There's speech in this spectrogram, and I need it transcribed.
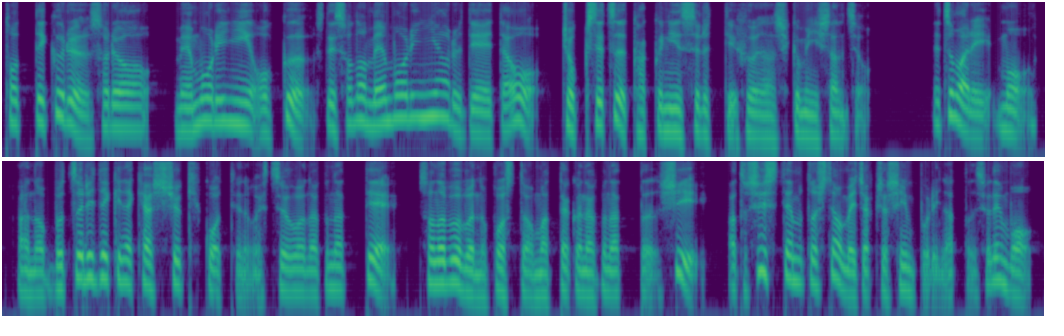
取ってくる、それをメモリに置く、で、そのメモリにあるデータを直接確認するっていう風な仕組みにしたんですよ。でつまり、もう、あの物理的なキャッシュ機構っていうのが必要がなくなって、その部分のコストは全くなくなったし、あとシステムとしてもめちゃくちゃシンプルになったんですよね。もう、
